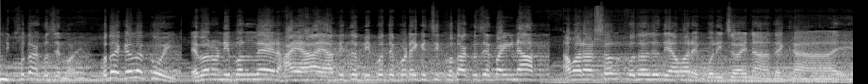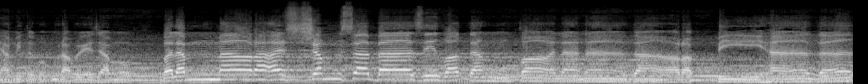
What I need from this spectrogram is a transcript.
উনি খোদা খুঁজে পায়। খোদা গেল কই? এবার উনি বললেন, হায় হায়, আমি তো বিপদে পড়ে গেছি, খোদা খুঁজে পাই না। আমার আসল খোদা যদি আমার পরিচয় না দেখায়, আমি তো গোমরা হয়ে যাব। فلما رأى الشمس بازغة قال هذا ربي هذا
